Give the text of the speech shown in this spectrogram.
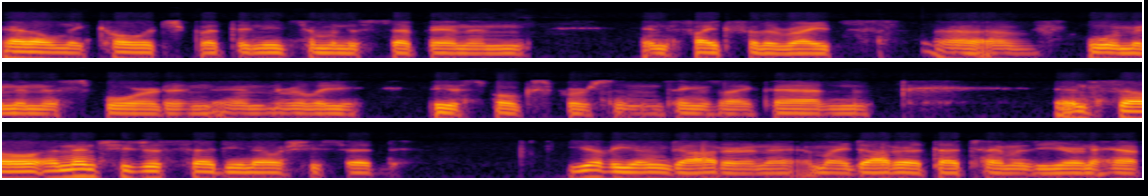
not only coach but they need someone to step in and and fight for the rights uh, of women in this sport and and really be a spokesperson and things like that. And and so and then she just said you know she said you have a young daughter and I, and my daughter at that time was a year and a half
